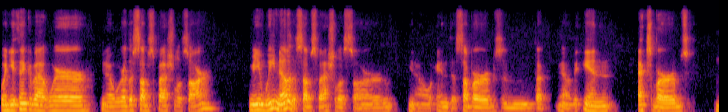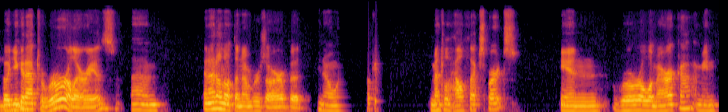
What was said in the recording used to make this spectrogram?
when you think about where you know where the subspecialists are. I mean, we know the subspecialists are you know in the suburbs and the you know the in exurbs, mm-hmm. but you get out to rural areas, um, and I don't know what the numbers are, but you know, mental health experts in rural America. I mean,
